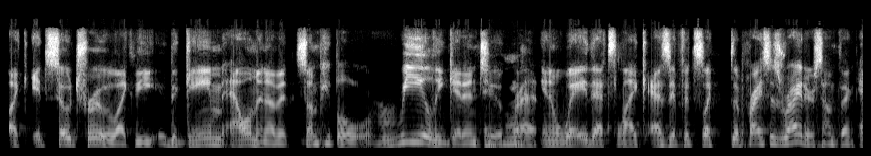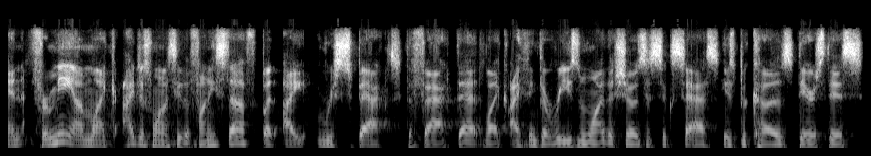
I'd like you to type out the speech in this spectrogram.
like it's so true. Like the the game element of it, some people really get into mm-hmm. right in a way that's like as if it's like the price is right or something. And for me, I'm like, I just want to see the funny stuff, but I respect the fact that like I think the reason why the show's a success is because there's this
